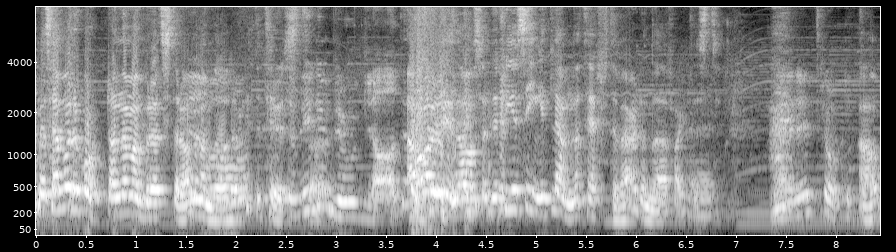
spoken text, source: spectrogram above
Men sen var det borta när man bröt strömmen då. Det var lite Då trist. blir din bror glad. Ja, alltså, det finns inget lämnat eftervärlden där faktiskt. Nej, det är tråkigt. Ja,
